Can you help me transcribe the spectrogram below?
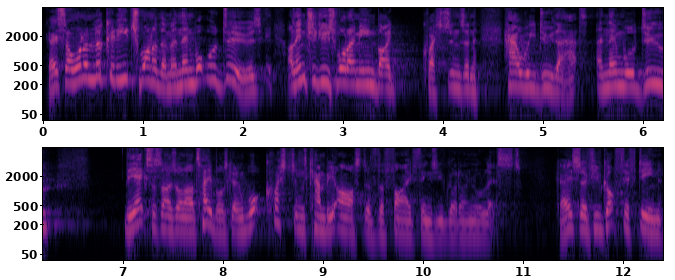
Okay, so I want to look at each one of them, and then what we'll do is I'll introduce what I mean by questions and how we do that, and then we'll do the exercise on our table is going, what questions can be asked of the five things you've got on your list? Okay, so if you've got 15,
